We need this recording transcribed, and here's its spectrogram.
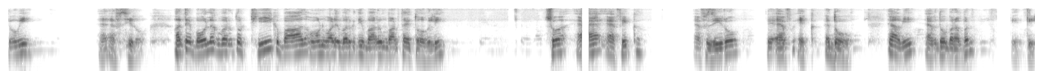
24 ਹੈ F0 ਅਤੇ ਬਹੁਲਕ ਵਰਗ ਤੋਂ ਠੀਕ ਬਾਅਦ ਆਉਣ ਵਾਲੇ ਵਰਗ ਦੀ ਵਾਰੰਬਾਰਤਾ ਇਹ ਤੋਂ ਅਗਲੀ। ਸੋ ਇਹ F1 F0 ਤੇ F1 ਇਹ ਦੋ। ਇਹ ਆ ਗਈ F2 ਬਰਾਬਰ 33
